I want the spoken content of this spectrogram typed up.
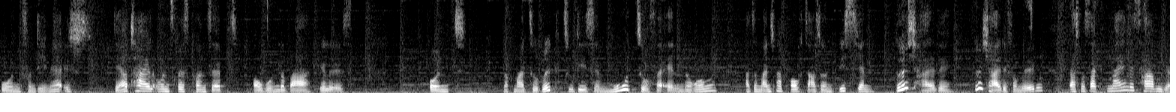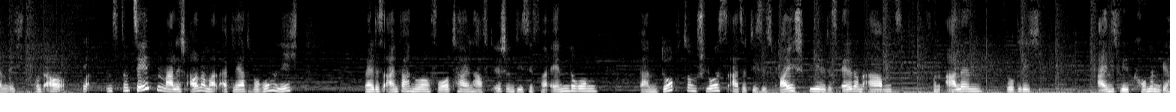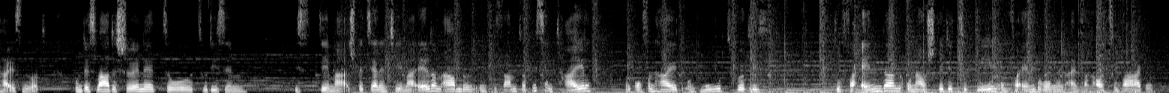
Und von dem her ist der Teil unseres Konzepts auch wunderbar gelöst. Und nochmal zurück zu diesem Mut zur Veränderung. Also manchmal braucht es auch so ein bisschen Durchhalte, Durchhaltevermögen, dass man sagt, nein, das haben wir nicht. Und auch zum zehnten Mal ist auch nochmal erklärt, warum nicht, weil das einfach nur vorteilhaft ist und diese Veränderung dann doch zum Schluss, also dieses Beispiel des Elternabends von allen wirklich eigentlich willkommen geheißen wird. Und das war das Schöne zu, zu diesem Thema, speziellen Thema Elternabend und insgesamt so ein bisschen Teil von Offenheit und Mut, wirklich zu verändern und auch Schritte zu gehen, um Veränderungen einfach auch zu wagen.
